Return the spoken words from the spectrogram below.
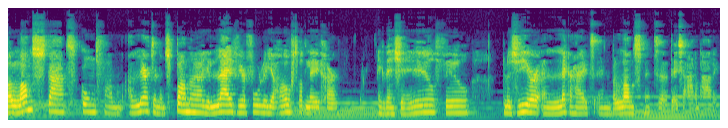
balansstaat komt van alert en ontspannen. Je lijf weer voelen, je hoofd wat leger. Ik wens je heel veel plezier en lekkerheid en balans met uh, deze ademhaling.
